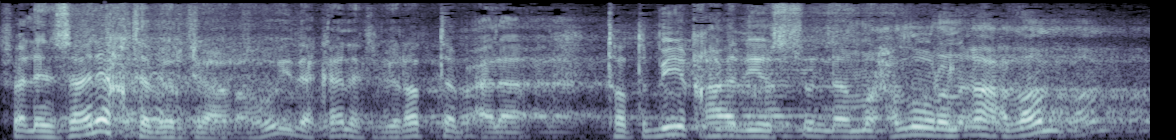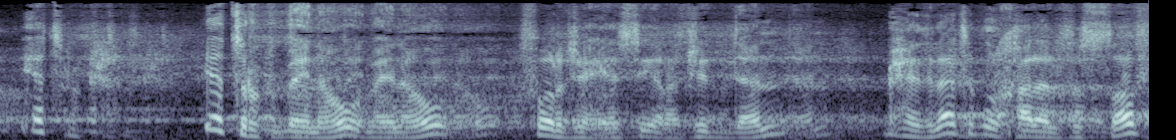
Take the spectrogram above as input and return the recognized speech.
فالإنسان يختبر جاره. إذا كانت بيرتب على تطبيق هذه السنة محظور أعظم يترك. يترك بينه وبينه فرجة يسيرة جدا بحيث لا تكون خلل في الصف.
